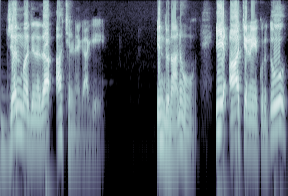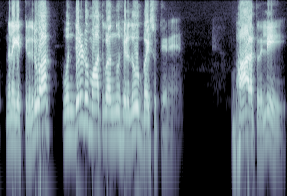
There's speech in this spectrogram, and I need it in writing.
ಜನ್ಮದಿನದ ಆಚರಣೆಗಾಗಿ. ಇಂದು ನಾನು ಈ ಆಚರಣೆಯ ಕುರಿತು ನನಗೆ ತಿಳಿದಿರುವ ಒಂದೆರಡು ಮಾತುಗಳನ್ನು ಹೇಳಲು ಬಯಸುತ್ತೇನೆ. ಭಾರತದಲ್ಲಿ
